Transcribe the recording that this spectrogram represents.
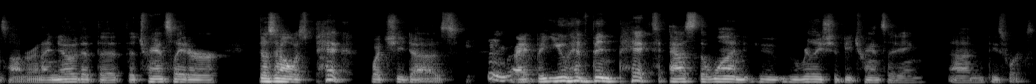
Sandra, and I know that the, the translator doesn't always pick what she does, mm-hmm. right? But you have been picked as the one who, who really should be translating um, these works.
